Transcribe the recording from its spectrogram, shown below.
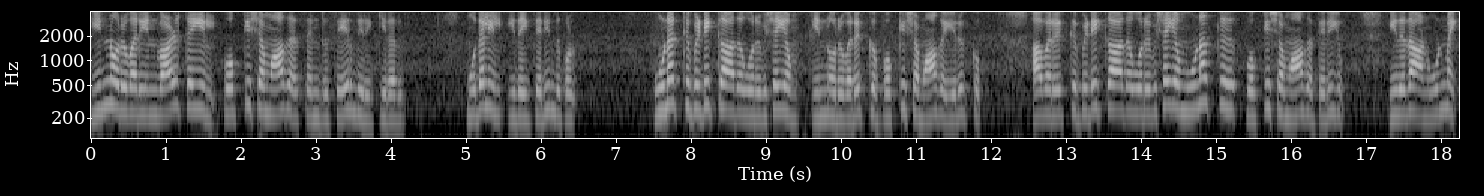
இன்னொருவரின் வாழ்க்கையில் பொக்கிஷமாக சென்று சேர்ந்திருக்கிறது. முதலில் இதை தெரிந்து கொள். உனக்கு பிடிக்காத ஒரு விஷயம் இன்னொருவருக்கு பொக்கிஷமாக இருக்கும். அவருக்கு பிடிக்காத ஒரு விஷயம் உனக்கு பொக்கிஷமாக தெரியும். இதுதான் உண்மை.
